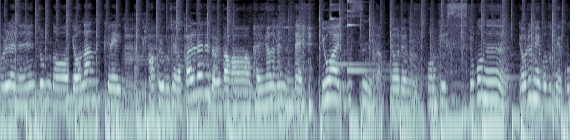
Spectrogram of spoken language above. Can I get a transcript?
원래는 좀 더 연한 그레이입니다. 아 그리고 제가 빨래를 널다가 발견을 했는데 이 아이도 샀습니다. 여름 원피스. 요거는 여름에 입어도 되고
